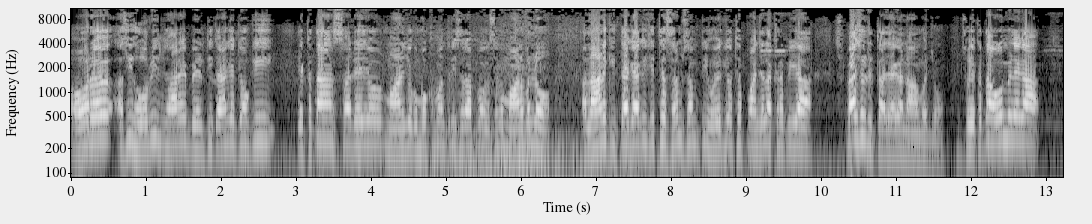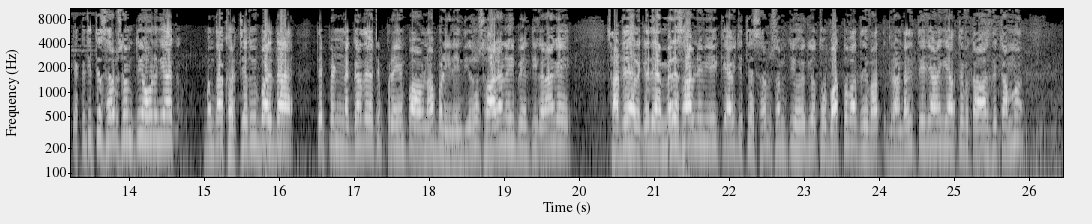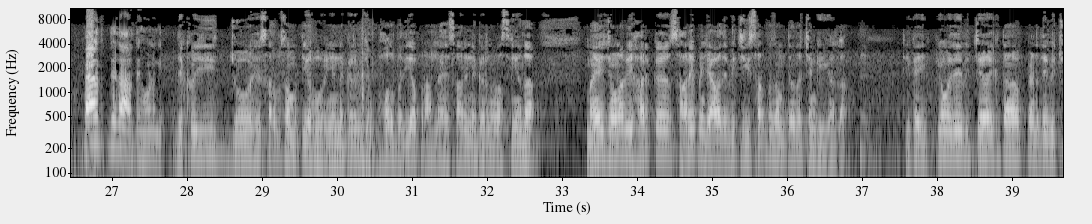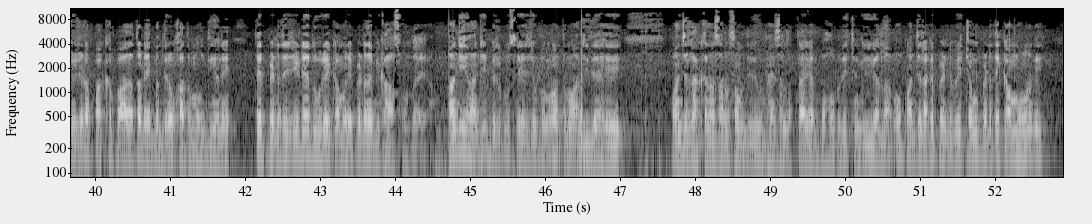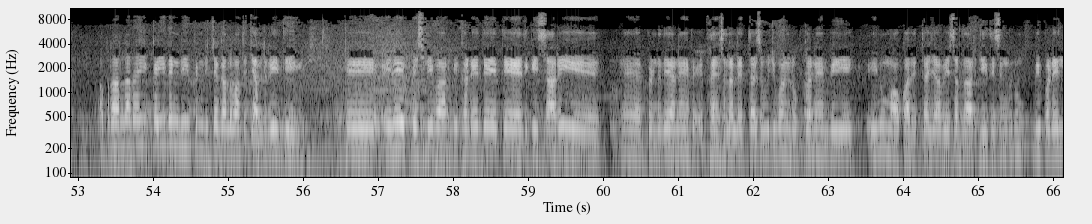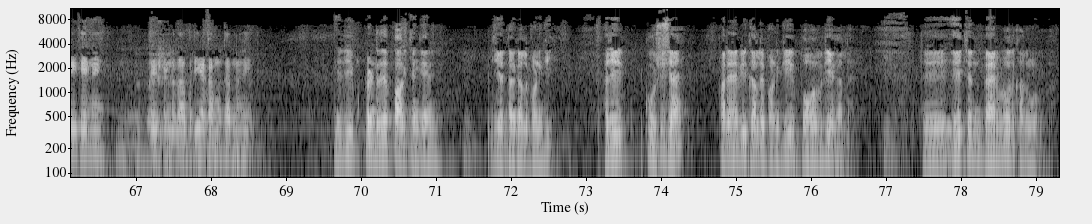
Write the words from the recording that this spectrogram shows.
ਔਰ ਅਸੀਂ ਹੋਰ ਵੀ ਸਾਰੇ ਬੇਨਤੀ ਕਰਾਂਗੇ, ਕਿਉਂਕਿ ਇੱਕ ਤਾਂ ਸਾਡੇ ਜੋ ਮਾਨਯੋਗ ਮੁੱਖ ਮੰਤਰੀ ਸਰਦਾਰ ਭਗਵੰਤ ਸਿੰਘ ਮਾਨ ਵੱਲੋਂ ਐਲਾਨ ਕੀਤਾ ਗਿਆ ਕਿ ਜਿੱਥੇ ਸਰਬਸੰਮਤੀ ਹੋਏਗੀ, ਉੱਥੇ 5 ਲੱਖ ਰੁਪਇਆ ਸਪੈਸ਼ਲ ਦਿੱਤਾ ਜਾਏਗਾ ਨਾਮ ਵਜੋਂ। ਸੋ ਇੱਕ ਤਾਂ ਉਹ ਮਿਲੇਗਾ, ਇੱਕ ਜਿੱਥੇ ਸਰਬਸੰਮਤੀ ਹੋਣਗੀਆਂ ਬੰਦਾ ਖਰਚੇ ਤੋਂ ਵੀ ਬਚਦਾ ਹੈ ਤੇ ਪਿੰਡ ਨਗਰ ਦੇ ਵਿੱਚ ਪ੍ਰੇਮ ਭਾਵਨਾ ਬਣੀ ਰਹਿੰਦੀ ਹੈ। ਸੋ ਸਾਰਿਆਂ ਨੂੰ ਹੀ ਬੇਨਤੀ ਕਰਾਂਗੇ, ਸਾਡੇ ਹਲਕੇ ਦੇ ਐਮਐਲਏ ਸਾਹਿਬ ਨੇ ਵੀ ਇਹ ਕਿਹਾ ਜਿੱਥੇ ਸਰਬਸੰਮਤੀ ਹੋਏਗੀ, ਉੱਥੋਂ ਵੱਧ ਤੋਂ ਵੱਧ ਵੱਧ ਗ੍ਰਾਂਟਾਂ ਦਿੱਤੀਆਂ ਜਾਣਗੀਆਂ ਤੇ ਵਿਕਾਸ ਦੇ ਕੰਮ ਪਹਿਲ ਦੇ ਆਧਾਰ ਤੇ ਹੋਣਗੇ। ਦੇਖੋ ਜੀ, ਜੋ ਇਹ ਸਰਬਸੰਮਤੀਆਂ ਹੋ ਰਹੀਆਂ ਨਗਰ ਵਿੱਚ, ਬਹੁਤ ਵਧੀਆ ਉਪਰਾਲਾ ਹੈ। ਸਾਰੇ ਨਗਰ ਨਿਵਾਸੀਆਂ ਦਾ ਮੈਂ ਇਹ ਚਾਹੁੰਦਾ ਵੀ ਹਰ ਇੱਕ ਸਾਰੇ ਪੰਜਾਬ ਦੇ ਵਿੱਚ ਹੀ ਸਰਬਸੰਮਤੀਆਂ ਤਾਂ ਚੰਗੀ ਗੱਲ ਆ। ਠੀਕ ਹੈ ਜੀ? ਕਿਉਂ ਇਹਦੇ ਵਿੱਚ ਇੱਕ ਤਾਂ ਪਿੰਡ ਦੇ ਵਿੱਚੋਂ ਜਿਹੜਾ ਪੱਖਪਾਤ ਆ ਤੁਹਾਡੇ ਬੰਦੇ ਨੂੰ ਖਤਮ ਹੁੰਦੀਆਂ ਨੇ ਤੇ ਪਿੰਡ ਦੇ ਜਿਹੜੇ ਅਧੂਰੇ ਕੰਮ ਨੇ ਪਿੰਡ ਦਾ ਵਿਕਾਸ ਹੁੰਦਾ ਆ। ਹਾਂਜੀ ਹਾਂਜੀ ਬਿਲਕੁਲ ਸੇਜ ਜੋ ਭਗਵੰਤ ਮਾਨ ਜੀ ਦਾ ਇਹ 5 ਲੱਖ ਦਾ ਸਰਬਸੰਮਤੀ ਫੈਸਲਾ ਲੱਤਾ ਗਿਆ ਬਹੁਤ ਵਧੀਆ ਚੰਗੀ ਗੱਲ ਆ। ਉਹ 5 ਲੱਖ ਪਿੰਡ ਵਿੱਚ ਆਉਂ ਪਿੰਡ ਦੇ ਕੰਮ ਹੋਣਗੇ। ਉਪਰਾਲਾ ਦਾ ਜੀ ਕਈ ਦਿਨ ਦੀ ਪਿੰਡ 'ਚ ਗੱਲਬਾਤ ਚੱਲ ਰਹੀ ਸੀ ਤੇ ਇਹਨੇ ਪਿਛਲੀ ਵਾਰ ਵੀ ਖੜੇ ਤੇ ਤੇ ਐਤਕੀ ਸਾਰੀ ਪਿੰਡ ਦਿਆਂ ਨੇ ਫੈਸਲਾ ਲਿੱਤਾ, ਸੂਝਵਾਨ ਲੋਕਾਂ ਨੇ ਵੀ ਇਹਨੂੰ ਮੌਕਾ ਦਿੱਤਾ ਜਾਵੇ ਸਰਦਾਰ ਜੀਤ ਸਿੰਘ ਨੂੰ, ਵੀ ਪੜ੍ਹੇ ਲਿਖੇ ਨੇ ਤੇ ਪਿੰਡ ਦਾ ਵਧੀਆ ਕੰਮ ਕਰਨਗੇ। ਇਹ ਜੀ ਪਿੰਡ ਦੇ ਭਾਗ ਚੰਗੇ ਨੇ, ਜੀ ਏਦਾਂ ਗੱਲ ਬਣ ਗਈ। ਅਜੇ ਕੋਸ਼ਿਸ਼ ਹੈ, ਪਰ ਇਹ ਵੀ ਗੱਲ ਬਣ ਗਈ, ਬਹੁਤ ਵਧੀਆ ਗੱਲ ਹੈ। ਤੇ ਇਹ ਚ ਬੈਰ ਵਿਰੋਧ ਖਤਮ ਹੋਊਗਾ।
